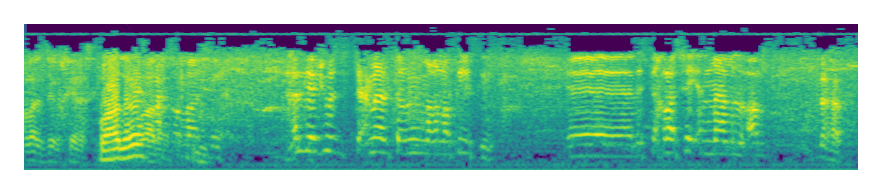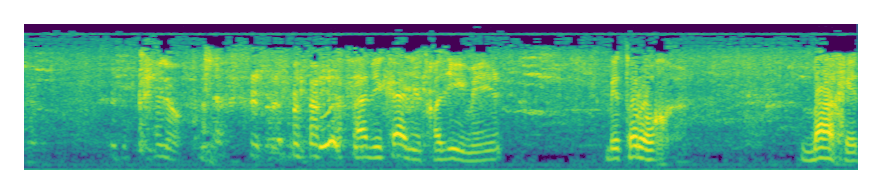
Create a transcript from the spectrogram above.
الله يجزيك خير يا سيدي. واضح؟ واضح. هل يجوز استعمال تنويم مغناطيسي آه، لاستخراج شيء ما من الأرض؟ ذهب حلو. هذه كانت قديمة بطرق باخت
